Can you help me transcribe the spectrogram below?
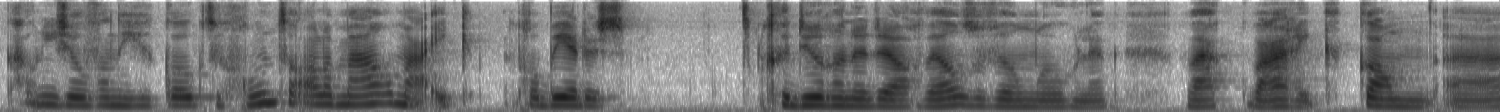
Ik hou niet zo van die gekookte groenten allemaal. Maar ik probeer dus gedurende de dag wel zoveel mogelijk waar, waar ik kan uh,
